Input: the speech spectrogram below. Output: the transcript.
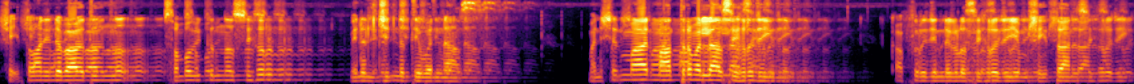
ഷെയ്ത്താനിന്റെ ഭാഗത്ത് നിന്ന് സംഭവിക്കുന്ന സിഹറുണ്ട്. മിനൽ ജിന്നത്തി വന്നാസ്. മനുഷ്യന്മാർ മാത്രമല്ല സിഹർ ചെയ്യുന്നത്. കഫിർ ജിന്നുകൾ സിഹർ ചെയ്യും ഷെയ്ത്താൻ സിഹർ ചെയ്യും.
